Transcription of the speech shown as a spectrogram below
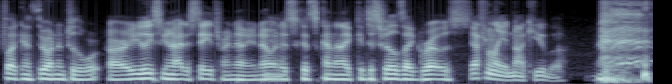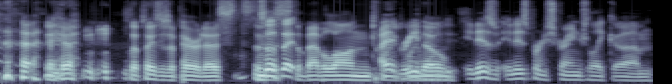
fucking thrown into the world, or at least the United States right now. You know, and it's it's kind of like it just feels like gross. Definitely not Cuba. Yeah, the place is a paradise. It's, So it's it's like- the Babylon. I agree, though. It is it is pretty strange. Like, um,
